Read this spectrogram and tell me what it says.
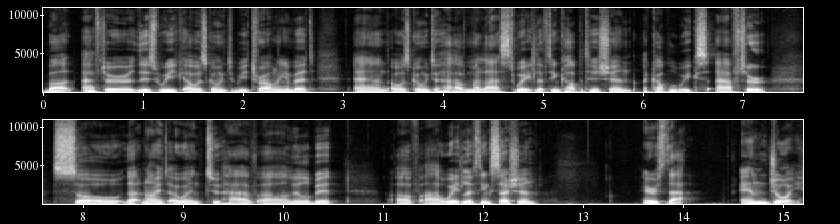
but after this week, I was going to be traveling a bit and I was going to have my last weightlifting competition a couple weeks after. So that night, I went to have a little bit of a weightlifting session. Here's that. Enjoy.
